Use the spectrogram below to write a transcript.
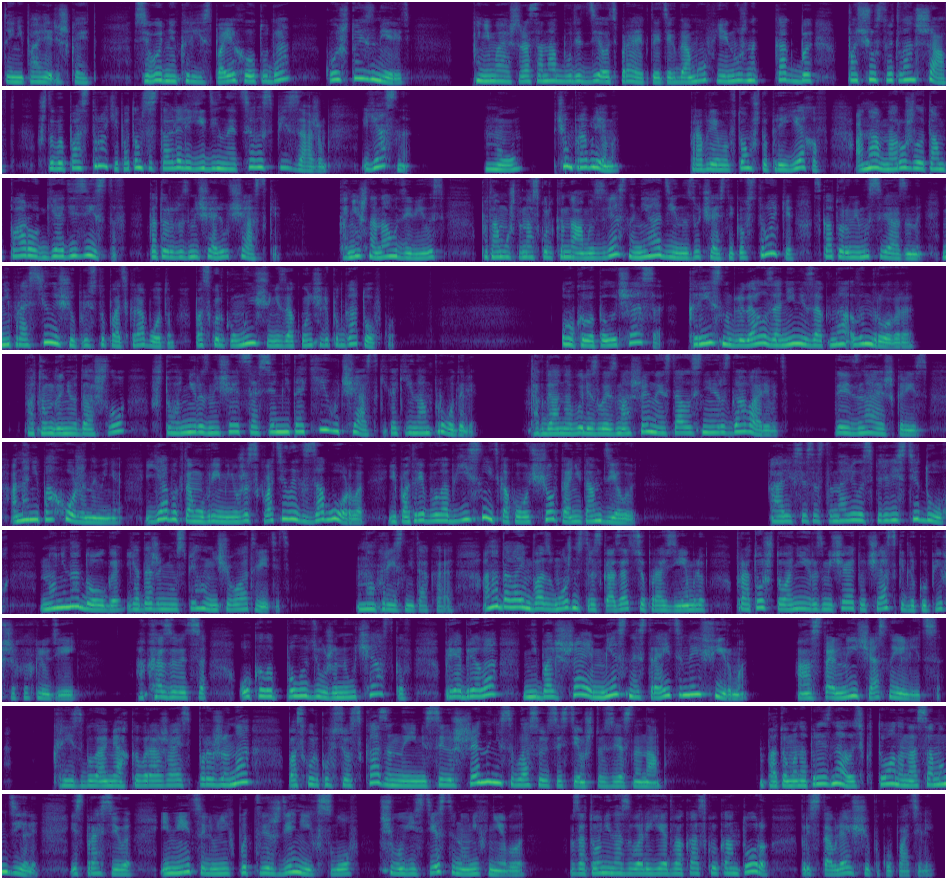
ты не поверишь, Кейт. Сегодня Крис поехала туда кое-что измерить. Понимаешь, раз она будет делать проекты этих домов, ей нужно как бы почувствовать ландшафт, чтобы постройки потом составляли единое целое с пейзажем. Ясно? Ну, в чем проблема? Проблема в том, что приехав, она обнаружила там пару геодезистов, которые размечали участки. Конечно, она удивилась, потому что, насколько нам известно, ни один из участников стройки, с которыми мы связаны, не просил еще приступать к работам, поскольку мы еще не закончили подготовку. Около получаса Крис наблюдал за ними из окна лендровера. Потом до нее дошло, что они размещают совсем не такие участки, какие нам продали. Тогда она вылезла из машины и стала с ними разговаривать. Ты ведь знаешь, Крис, она не похожа на меня. Я бы к тому времени уже схватила их за горло и потребовала объяснить, какого черта они там делают. Алексис остановилась перевести дух, но ненадолго, я даже не успела ничего ответить. Но Крис не такая. Она дала им возможность рассказать все про землю, про то, что они размечают участки для купивших их людей. Оказывается, около полудюжины участков приобрела небольшая местная строительная фирма, а остальные частные лица. Крис была, мягко выражаясь, поражена, поскольку все сказанное ими совершенно не согласуется с тем, что известно нам. Потом она призналась, кто она на самом деле, и спросила, имеется ли у них подтверждение их слов, чего, естественно, у них не было. Зато они назвали ей адвокатскую контору, представляющую покупателей.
